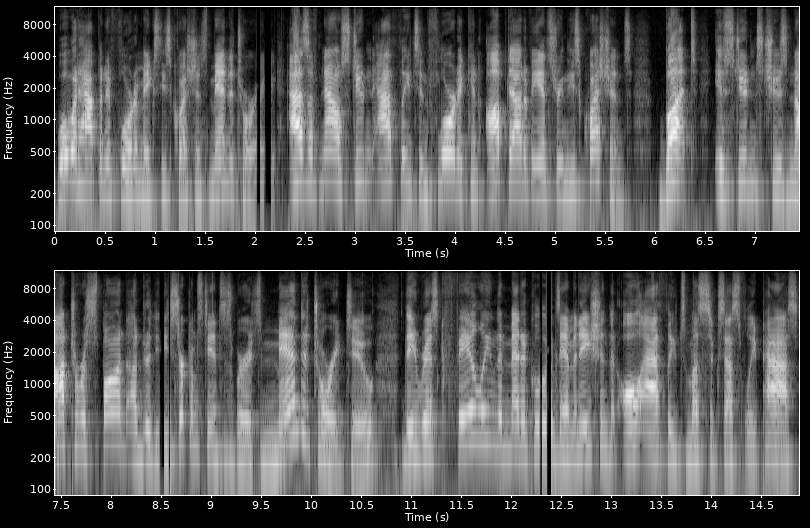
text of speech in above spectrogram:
What would happen if Florida makes these questions mandatory? As of now, student athletes in Florida can opt out of answering these questions. But if students choose not to respond under these circumstances where it's mandatory to, they risk failing the medical examination that all athletes must successfully pass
